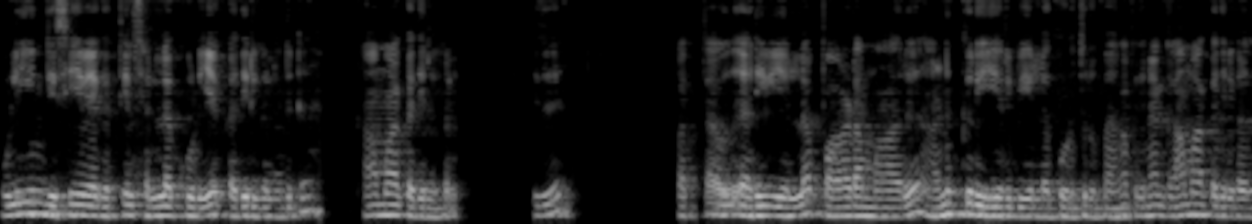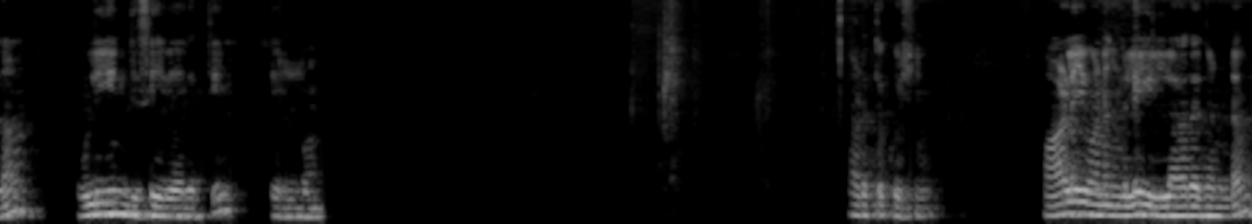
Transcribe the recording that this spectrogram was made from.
ஒளியின் திசை வேகத்தில் செல்லக்கூடிய கதிர்கள் வந்துட்டு காமா கதிர்கள். இது பத்தாவது அறிவியலில் பாடம் ஆறு அணுக்கரு இயற்பியலில் கொடுத்துருப்பாங்க. பார்த்தீங்கன்னா காமா கதிர்கள் தான் ஒளியின் திசை வேகத்தில் செல்லும். அடுத்த கொஷின் பாலைவனங்களே இல்லாத கண்டம்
